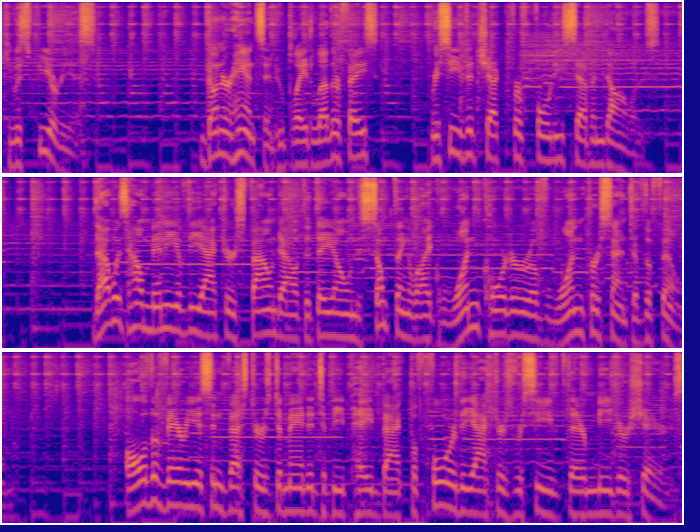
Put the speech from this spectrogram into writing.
he was furious. Gunnar Hansen, who played Leatherface, received a check for $47. That was how many of the actors found out that they owned something like one quarter of 1% of the film. All the various investors demanded to be paid back before the actors received their meager shares.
